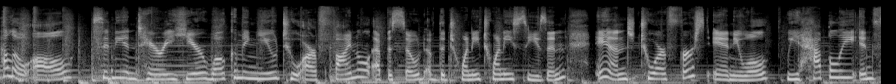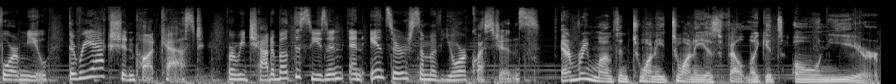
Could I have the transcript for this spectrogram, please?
Hello, all. Sydney and Terry here, welcoming you to our final episode of the 2020 season and to our first annual We Happily Inform You, the Reaction Podcast, where we chat about the season and answer some of your questions. Every month in 2020 has felt like its own year.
